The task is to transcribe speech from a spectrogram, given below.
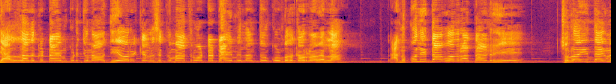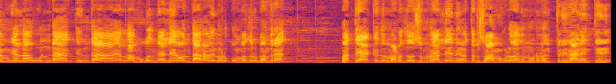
ಎಲ್ಲದಕ್ಕೂ ಟೈಮ್ ಕೊಡ್ತೀವಿ ನಾವು. ದೇವರ ಕೆಲಸಕ್ಕೆ ಮಾತ್ರ ಒಟ್ಟ ಟೈಮ್ ಇಲ್ಲ ಅಂತ ಅಂದ್ಕೊಂಡು ಬದುಕವ್ರು ನಾವೆಲ್ಲ. ಅನುಕೂಲ ಇದ್ದಾಗ ಹೋದ್ರೆ ಆತಾಳ್ರಿ ಚಲೋ ಇದ್ದಾಗ ನಮಗೆಲ್ಲ ಉಂಡ, ತಿಂದ, ಎಲ್ಲ ಮುಗಿದ ಮೇಲೆ ಒಂದು ಧಾರಾವಾಹಿ ನೋಡ್ಕೊಂಡು ಬಂದ್ರು ಬಂದ್ರೆ. ಮತ್ತೆ ಯಾಕೆ ಇದನ್ನ ಮಾಡೋದು? ಸುಮ್ಮನೆ ಅಲ್ಲೇನು ಹೇಳ್ತಾರೆ ಸ್ವಾಮಿಗಳು ಅದನ್ನ ನೋಡೋಣ ಅಂತ್ರಿ ನಾಳೆ ಅಂತೇಳಿ.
